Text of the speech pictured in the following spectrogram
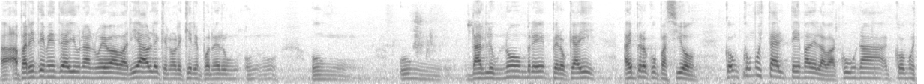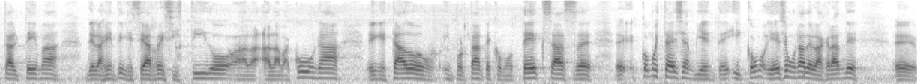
aparentemente hay una nueva variable que no le quieren poner un darle un nombre, pero que hay, hay preocupación. ¿Cómo, está el tema de la vacuna? ¿Cómo está el tema de la gente que se ha resistido a la, vacuna en estados importantes como Texas? Eh, eh, ¿Cómo está ese ambiente? Y, cómo, y esa es una de las grandes eh,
